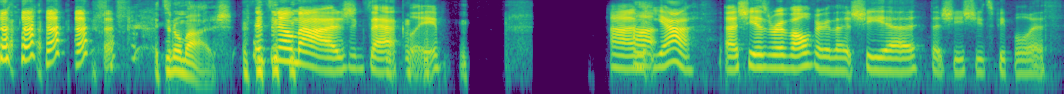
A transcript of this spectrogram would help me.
It's an homage. it's an homage exactly. Um Uh, yeah uh, she has a revolver that she uh that she shoots people with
